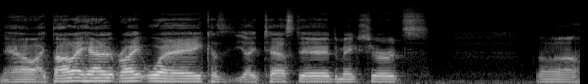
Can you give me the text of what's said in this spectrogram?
Now, I thought I had it right way because I tested to make sure it's uh,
